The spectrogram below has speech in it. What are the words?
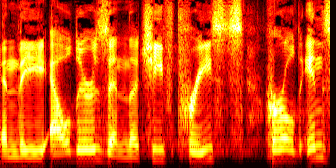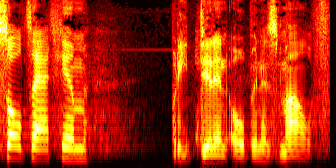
And the elders and the chief priests hurled insults at him, but he didn't open his mouth.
